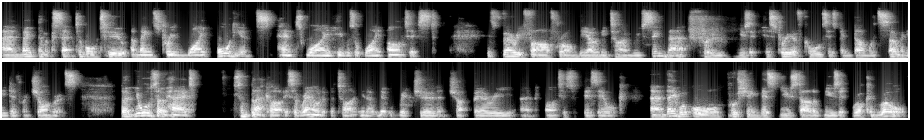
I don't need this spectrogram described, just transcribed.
and make them acceptable to a mainstream white audience, hence why he was a white artist. It's very far from the only time we've seen that through music history, of course. It's been done with so many different genres. But you also had some black artists around at the time, you know, Little Richard and Chuck Berry and artists of this ilk. And they were all pushing this new style of music, rock and roll.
